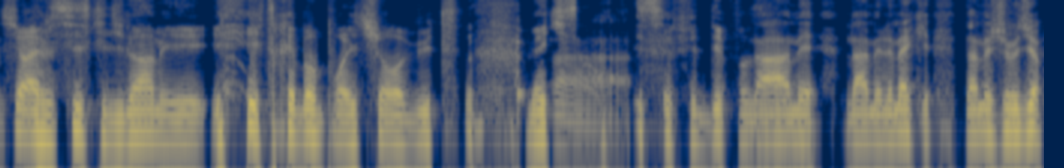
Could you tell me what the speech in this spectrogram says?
sur M6 qui dit non mais il, est très bon pour les tirs au but. Le mec ah. il, se fait défoncer. Non mais non mais le mec non mais je veux dire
